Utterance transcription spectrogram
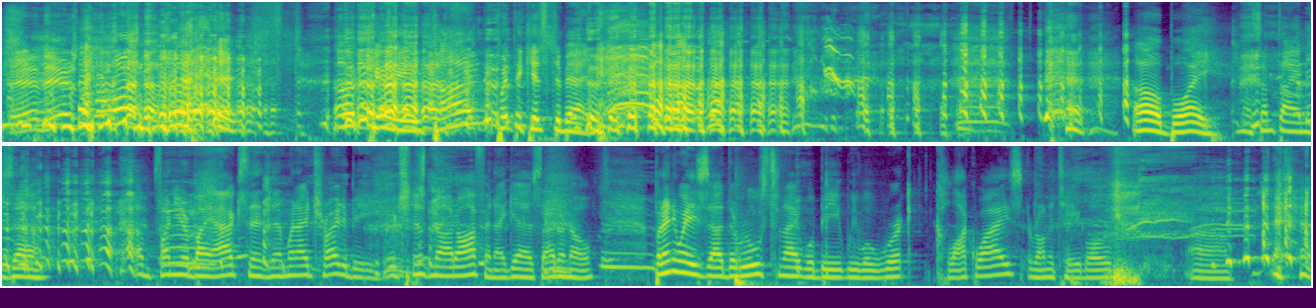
there's number one. okay, time to put the kids to bed. oh boy, sometimes uh, I'm funnier by accident than when I try to be, which is not often, I guess. I don't know. But anyways, uh, the rules tonight will be we will work clockwise around the table. Uh,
